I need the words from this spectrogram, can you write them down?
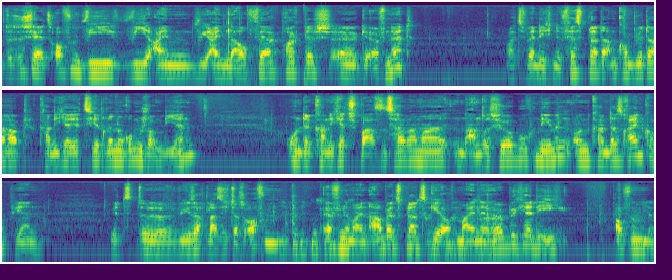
das ist ja jetzt offen wie, wie, ein, wie ein Laufwerk praktisch äh, geöffnet. Als wenn ich eine Festplatte am Computer habe, kann ich ja jetzt hier drin rumjonglieren. Und dann kann ich jetzt spaßenshalber mal ein anderes Hörbuch nehmen und kann das reinkopieren. Jetzt, äh, wie gesagt, lasse ich das offen, öffne meinen Arbeitsplatz, gehe auf meine Hörbücher, die ich auf dem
